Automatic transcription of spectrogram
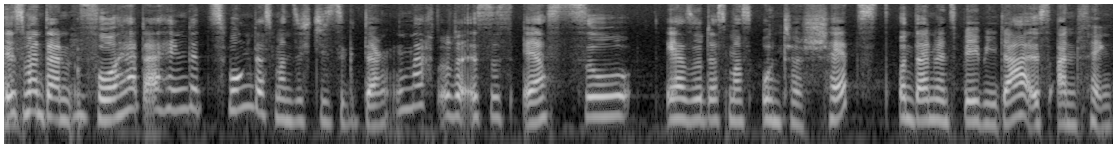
Ist man dann vorher dahin gezwungen, dass man sich diese Gedanken macht? Oder ist es erst so, eher so, dass man es unterschätzt und dann, wenn das Baby da ist, anfängt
